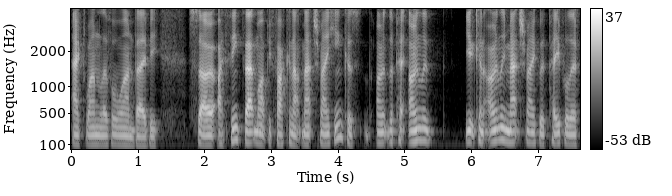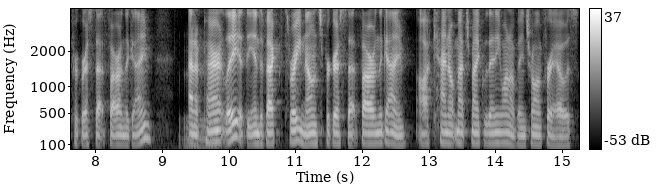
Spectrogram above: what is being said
Act 1, Level 1, baby. So I think that might be fucking up matchmaking because the only you can only matchmake with people that have progressed that far in the game. And apparently, at the end of Act 3, no one's progressed that far in the game. I cannot matchmake with anyone. I've been trying for hours.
